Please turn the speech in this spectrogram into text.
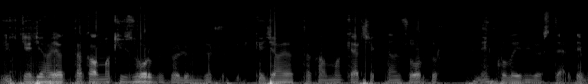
ilk gece hayatta kalmak zor bir bölümdür. İlk gece hayatta kalmak gerçekten zordur. Ben en kolayını gösterdim.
